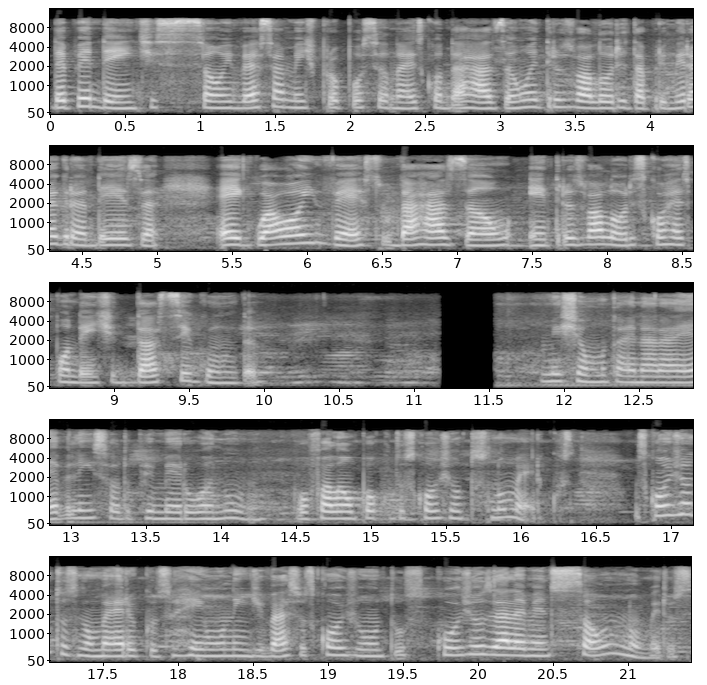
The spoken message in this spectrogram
dependentes são inversamente proporcionais quando a razão entre os valores da primeira grandeza é igual ao inverso da razão entre os valores correspondentes da segunda. Me chamo Tainara Evelyn, sou do primeiro ano 1. Vou falar um pouco dos conjuntos numéricos. Os conjuntos numéricos reúnem diversos conjuntos cujos elementos são números.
